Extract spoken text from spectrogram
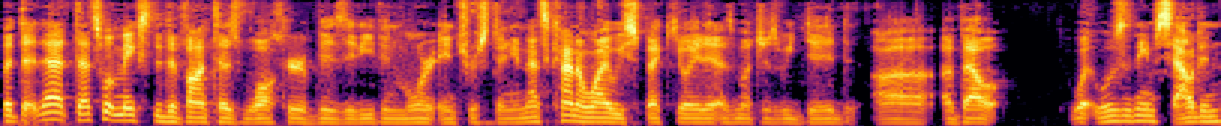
But th- that that's what makes the Devontez Walker visit even more interesting, and that's kind of why we speculated as much as we did uh, about what, what was his name, Sowden,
